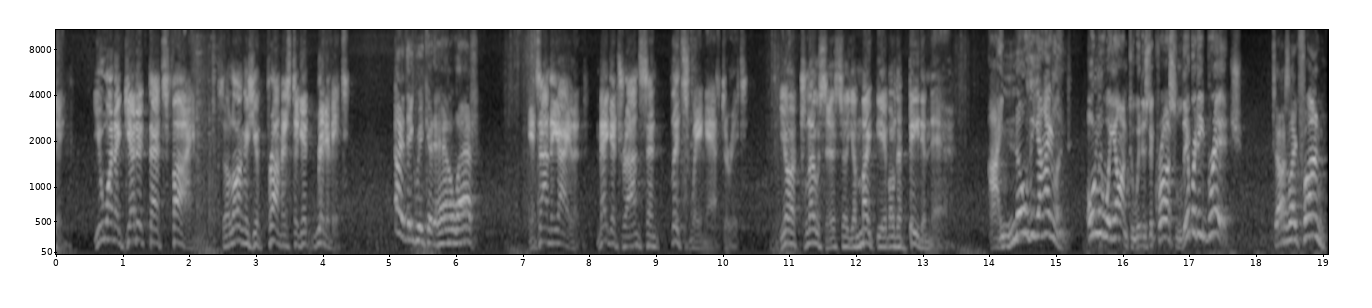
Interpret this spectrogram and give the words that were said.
thing. You want to get it, that's fine. So long as you promise to get rid of it. I think we can handle that. It's on the island. Megatron sent Blitzwing after it. You're closer, so you might be able to beat him there. I know the island. Only way onto it is across Liberty Bridge. Sounds like fun.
